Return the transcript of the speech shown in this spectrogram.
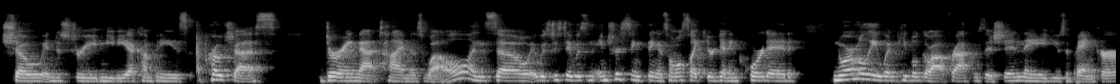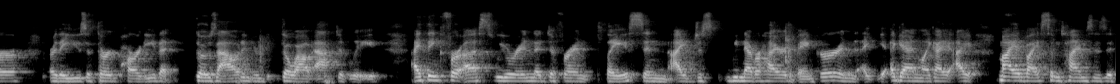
show industry media companies approach us during that time as well. And so it was just, it was an interesting thing. It's almost like you're getting courted. Normally, when people go out for acquisition, they use a banker or they use a third party that goes out and you go out actively. I think for us, we were in a different place, and I just we never hired a banker. And I, again, like I, I, my advice sometimes is if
